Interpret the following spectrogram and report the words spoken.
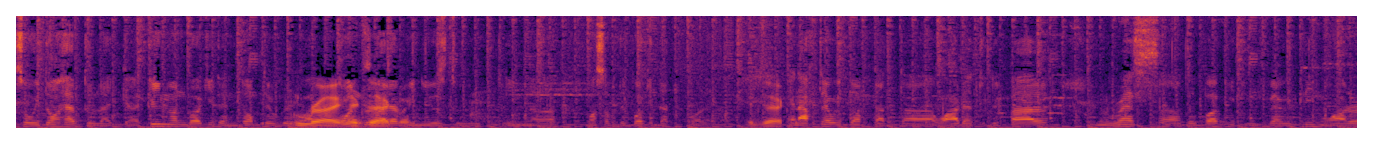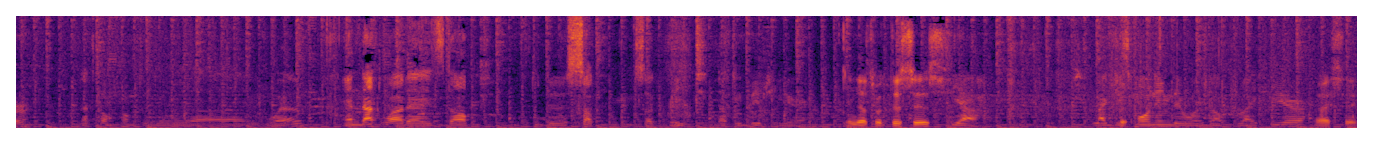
so we don't have to like uh, clean one bucket and dump the water Right, one gray water exactly. been used to clean uh, most of the bucket that we collect Exactly. and after we dump that uh, water to the pile, we rinse uh, the bucket with very clean water that comes from to the uh, well, and that water is dumped to the suck suck pit that we built here. And that's what this is? Yeah, like this morning they were dumped right here, I see.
